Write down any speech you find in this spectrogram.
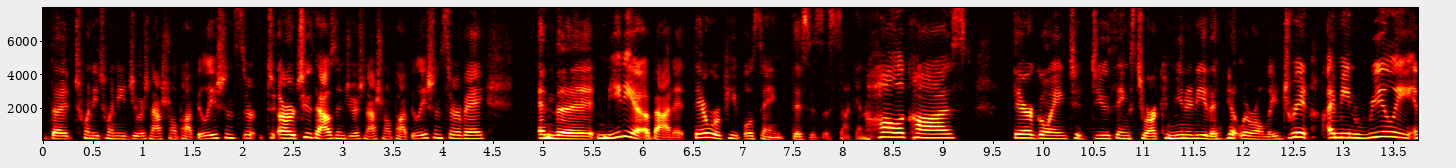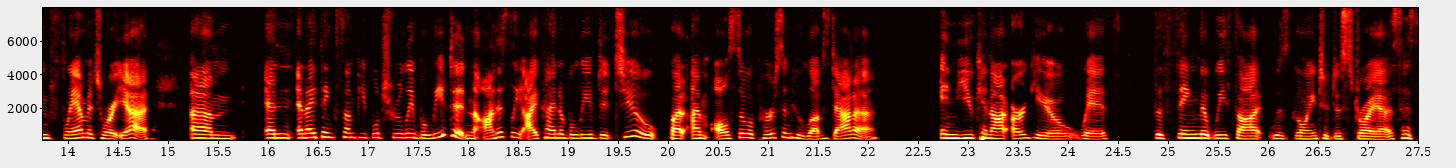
the 2020 Jewish National Population Sur- or 2000 Jewish National Population Survey and the media about it, there were people saying this is a second Holocaust they're going to do things to our community that Hitler only dreamed. I mean, really inflammatory. Yeah. Um, and and I think some people truly believed it. And honestly, I kind of believed it too. But I'm also a person who loves data. And you cannot argue with the thing that we thought was going to destroy us has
